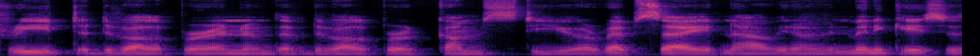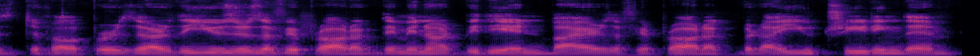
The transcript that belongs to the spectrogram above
treat a developer and the developer comes to your website. Now you know in many cases developers are the users of your product. They may not be the end buyers of your product but are you treating them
